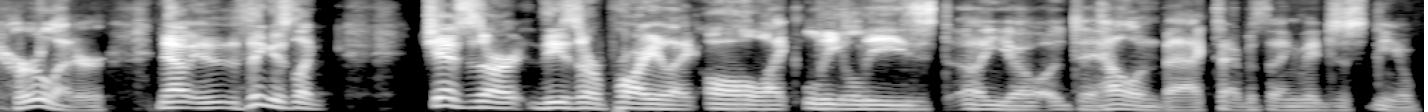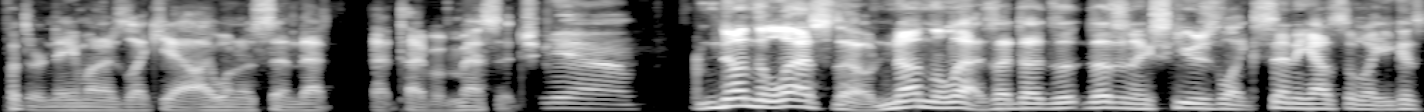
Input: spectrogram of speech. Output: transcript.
her letter. Now the thing is, like chances are these are probably like all like legalese, uh, you know, to hell and back type of thing. They just you know put their name on it as like yeah, I want to send that that type of message. Yeah. Nonetheless, though, nonetheless, that does, doesn't excuse like sending out something like because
